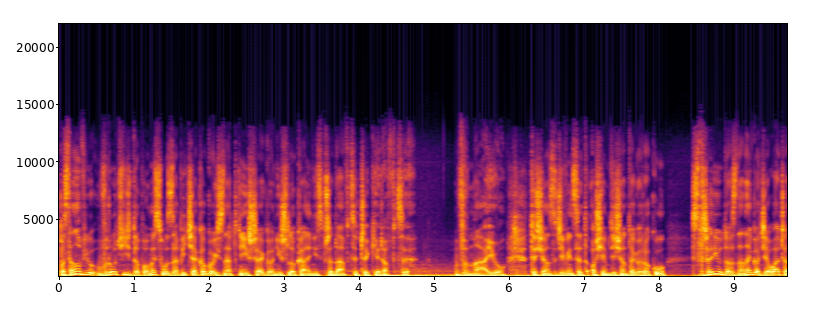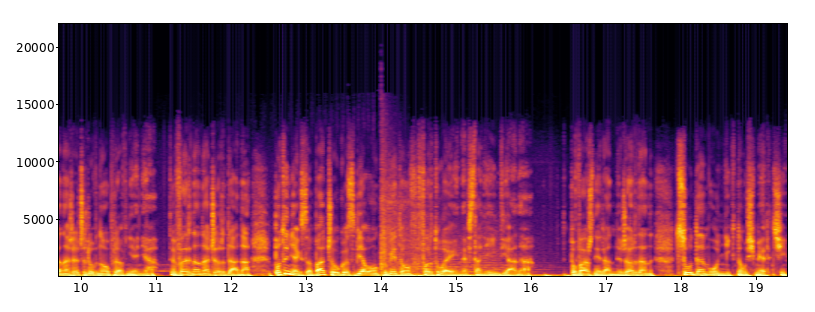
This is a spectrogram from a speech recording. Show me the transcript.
Postanowił wrócić do pomysłu zabicia kogoś znaczniejszego niż lokalni sprzedawcy czy kierowcy. W maju 1980 roku strzelił do znanego działacza na rzecz równouprawnienia, Vernona Jordana, po tym jak zobaczył go z białą kobietą w Fort Wayne w stanie Indiana. Poważnie ranny Jordan cudem uniknął śmierci.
